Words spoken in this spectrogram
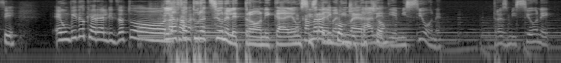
Sì, è un video che ha realizzato la, la fatturazione elettronica è un sistema di digitale di emissione, trasmissione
